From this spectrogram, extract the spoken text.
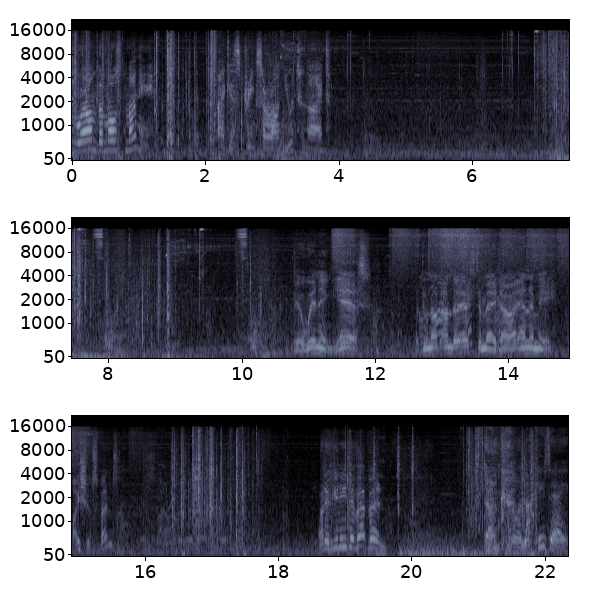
You earned the most money. I guess drinks are on you tonight. We're winning, yes. But do not underestimate our enemy. I should spend. What if you need a weapon? Danke. Your lucky day.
